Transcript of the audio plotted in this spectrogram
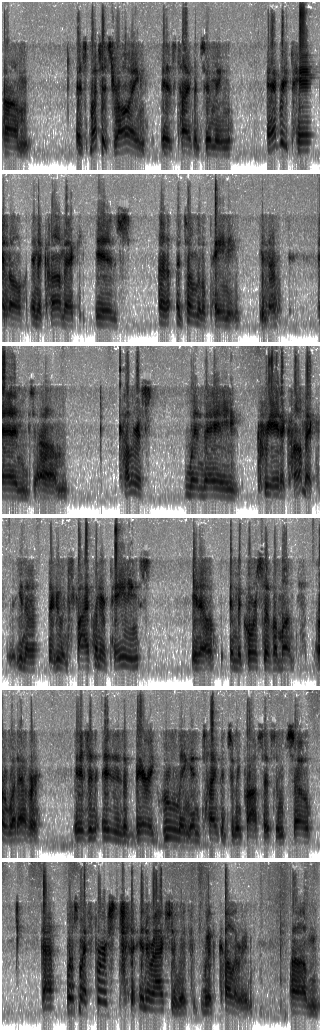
Um, as much as drawing is time consuming, every panel in a comic is a, its own little painting, you know. And um, colorists, when they create a comic, you know, they're doing 500 paintings, you know, in the course of a month or whatever. It is, an, it is a very grueling and time consuming process. And so that was my first interaction with, with coloring um,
